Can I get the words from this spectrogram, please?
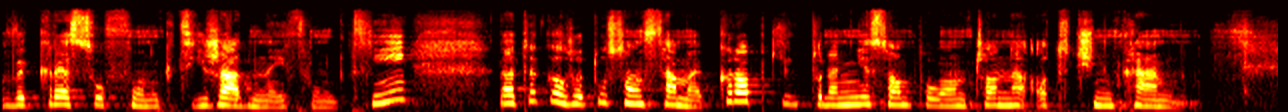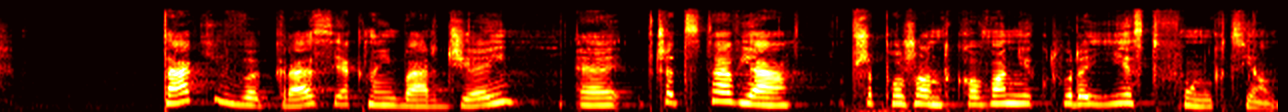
wykresu funkcji, żadnej funkcji, dlatego że tu są same kropki, które nie są połączone odcinkami. Taki wykres jak najbardziej e, przedstawia przyporządkowanie, które jest funkcją,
